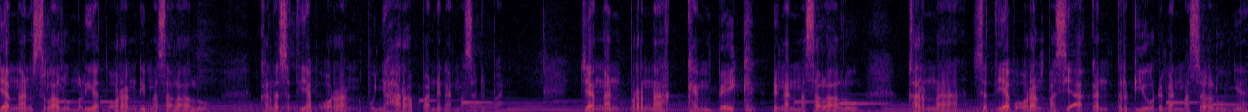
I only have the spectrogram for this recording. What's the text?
Jangan selalu melihat orang di masa lalu karena setiap orang punya harapan dengan masa depan. Jangan pernah back dengan masa lalu karena setiap orang pasti akan tergiur dengan masa lalunya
